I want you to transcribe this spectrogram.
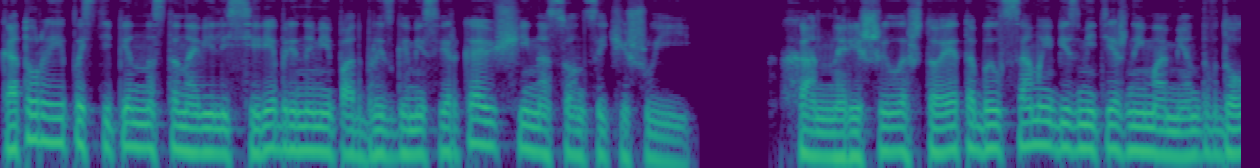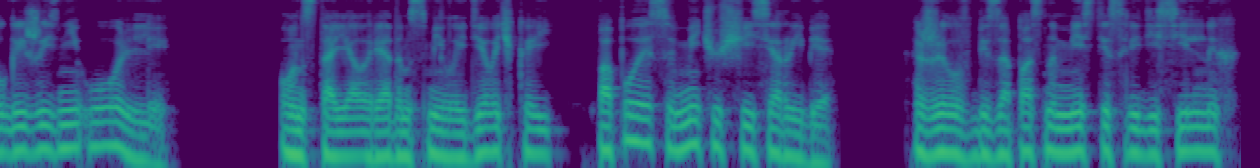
которые постепенно становились серебряными под брызгами сверкающей на солнце чешуи. Ханна решила, что это был самый безмятежный момент в долгой жизни Уолли. Он стоял рядом с милой девочкой, по пояс в мечущейся рыбе, жил в безопасном месте среди сильных,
